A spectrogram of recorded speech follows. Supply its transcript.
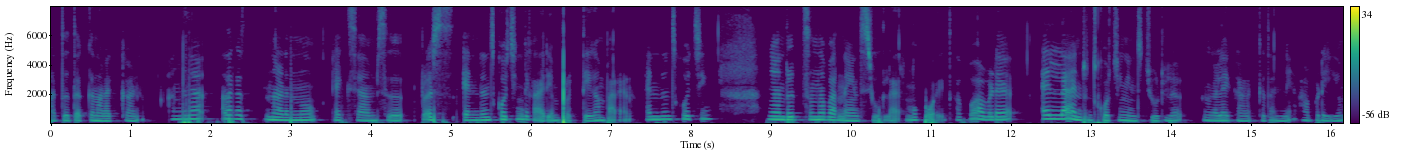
അതും ഇതൊക്കെ നടക്കുകയാണ് അങ്ങനെ അതൊക്കെ നടന്നു. എക്സാംസ് പ്ലസ് എൻട്രൻസ് കോച്ചിങ്ങിന്റെ കാര്യം പ്രത്യേകം പറയണം. എൻട്രൻസ് കോച്ചിങ് ഞാൻ റിറ്റ്സ് എന്ന് പറഞ്ഞ ഇൻസ്റ്റിറ്റ്യൂട്ടിലായിരുന്നു പോയത്. അപ്പോൾ അവിടെ എല്ലാ എൻട്രൻസ് കോച്ചിങ് ഇൻസ്റ്റിറ്റ്യൂട്ടിലെ കണക്ക് തന്നെ. അവിടെയും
